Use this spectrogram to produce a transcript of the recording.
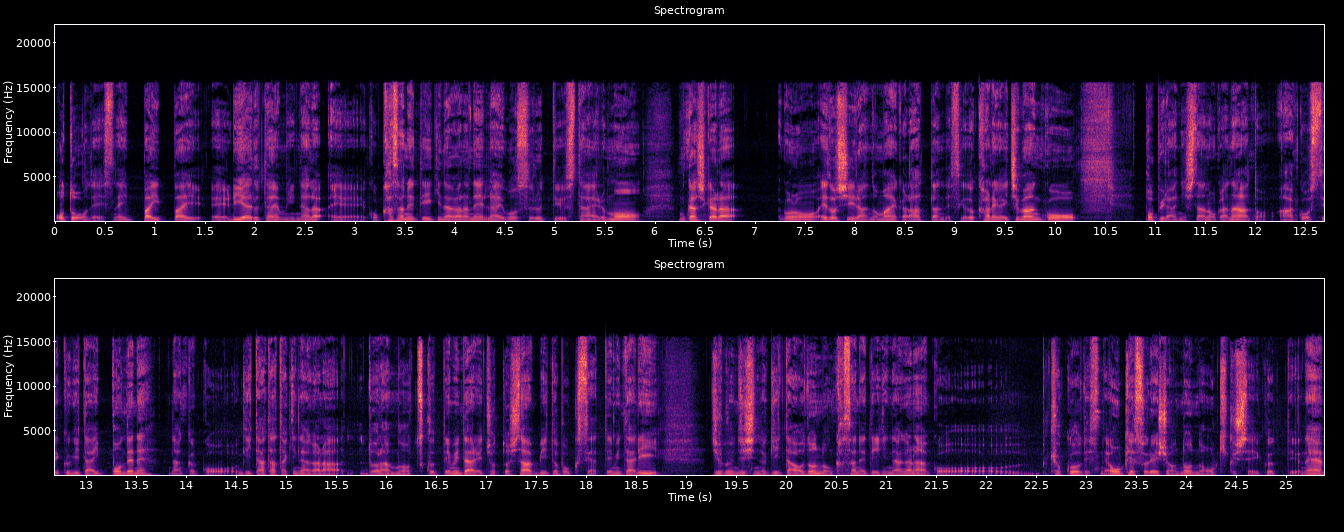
音をですねいっぱいいっぱい、えー、リアルタイムになら、えー、こう重ねていきながらねライブをするっていうスタイルも昔からこのエド・シーランの前からあったんですけど彼が一番こうポピュラーにしたのかなとアコースティックギター1本でねなんかこうギター叩きながらドラムを作ってみたりちょっとしたビートボックスやってみたり自分自身のギターをどんどん重ねていきながらこう曲をですねオーケストレーションをどんどん大きくしていくっていうね、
